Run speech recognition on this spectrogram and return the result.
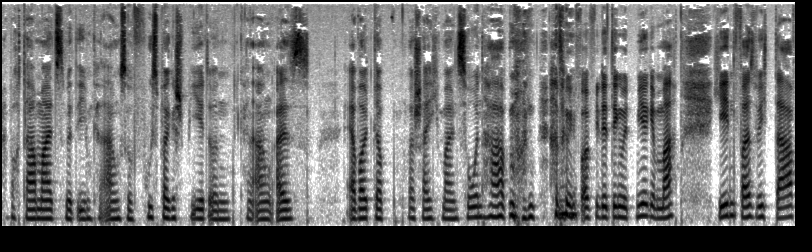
habe auch damals mit ihm, keine Ahnung, so Fußball gespielt und keine Ahnung, alles. Er wollte, glaube wahrscheinlich mal einen Sohn haben und hat irgendwie voll viele Dinge mit mir gemacht. Jedenfalls bin ich da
